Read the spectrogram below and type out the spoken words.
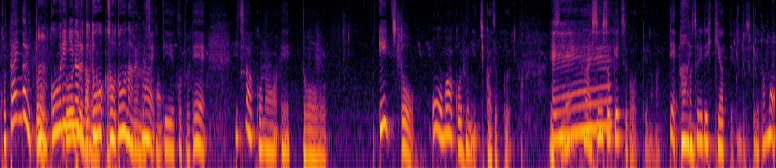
固体になると、うん、氷になるとどうそうどうなるんですか、はい、っていうことで実はこの、えー、っと H と O がこういうふうに近づくですね、はい、水素結合っていうのがあって、はい、まあ、それで引き合ってるんですけれども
